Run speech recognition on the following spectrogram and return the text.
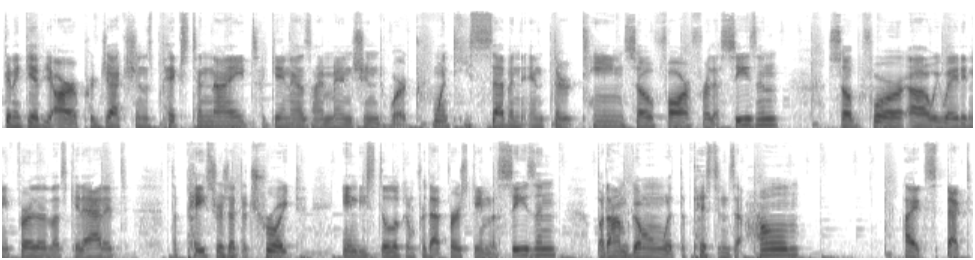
gonna give you our projections picks tonight. Again, as I mentioned, we're 27 and 13 so far for the season. So before uh, we wait any further, let's get at it. The Pacers at Detroit. Indy's still looking for that first game of the season, but I'm going with the Pistons at home. I expect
